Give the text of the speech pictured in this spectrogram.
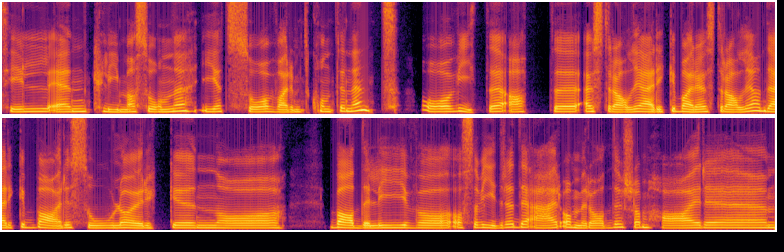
til en klimasone i et så varmt kontinent, og vite at eh, Australia er ikke bare Australia, det er ikke bare sol og ørken og badeliv og, og så videre, det er områder som har eh,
